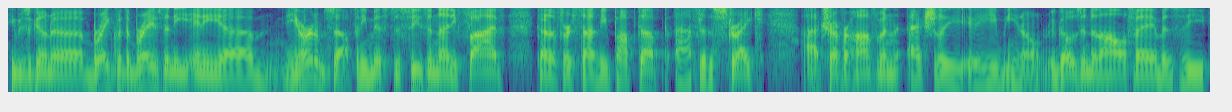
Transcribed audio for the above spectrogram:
he was going to break with the braves and he and he um, he hurt himself and he missed his season 95 kind of the first time he popped up after the strike. Uh, trevor hoffman actually he you know goes into the hall of fame as the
